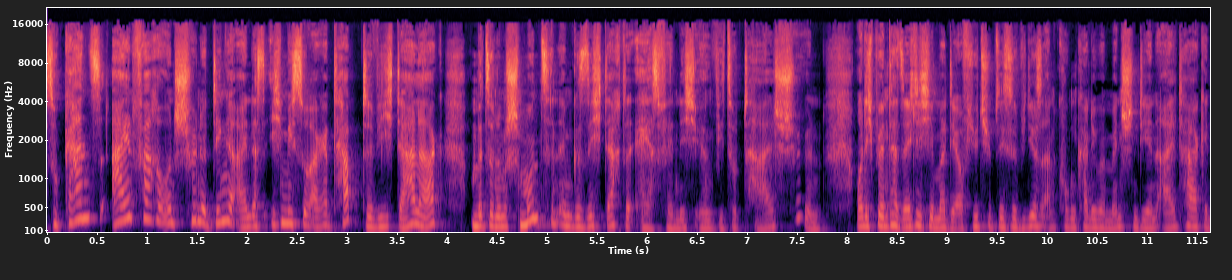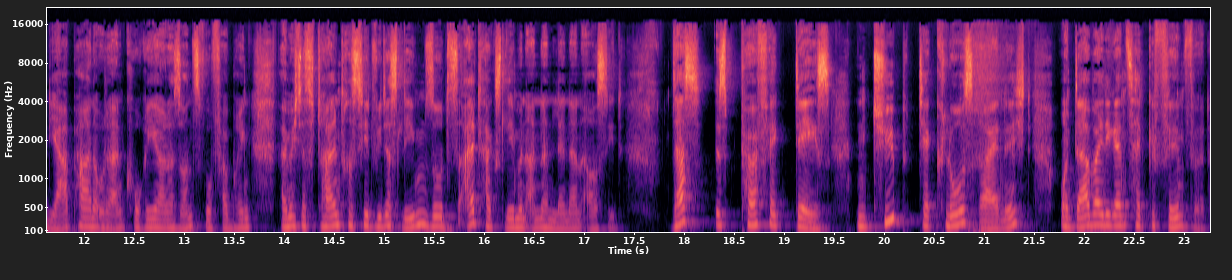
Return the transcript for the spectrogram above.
so ganz einfache und schöne Dinge ein, dass ich mich so ertappte, wie ich da lag und mit so einem Schmunzeln im Gesicht dachte, ey, das finde ich irgendwie total schön. Und ich bin tatsächlich jemand, der auf YouTube sich so Videos angucken kann über Menschen, die ihren Alltag in Japan oder in Korea oder sonst wo verbringen, weil mich das total interessiert, wie das Leben so, das Alltagsleben in anderen Ländern aussieht. Das ist Perfect Days. Ein Typ, der Klos reinigt und dabei die ganze Zeit gefilmt wird.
